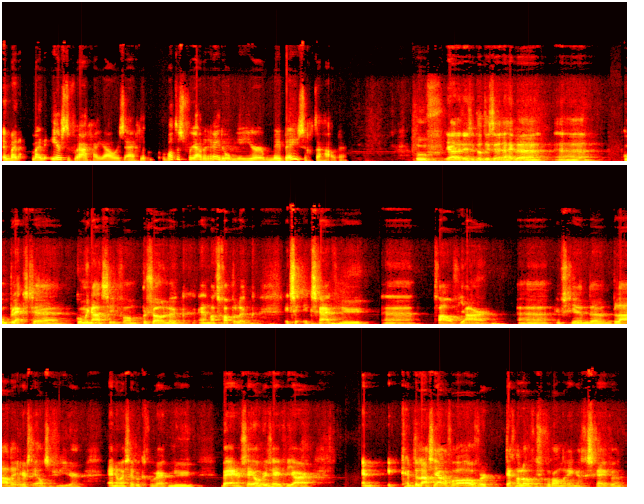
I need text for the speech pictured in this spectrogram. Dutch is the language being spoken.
En mijn, mijn eerste vraag aan jou is eigenlijk: wat is voor jou de reden om je hier mee bezig te houden? Oef, ja, dat is, dat is een hele uh, complexe combinatie van persoonlijk en maatschappelijk. Ik, ik schrijf nu eh, twaalf jaar uh, in verschillende bladen, eerst Elsevier, NOS heb ik gewerkt, nu bij NRC alweer zeven jaar. En ik heb de laatste jaren vooral over technologische veranderingen geschreven.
